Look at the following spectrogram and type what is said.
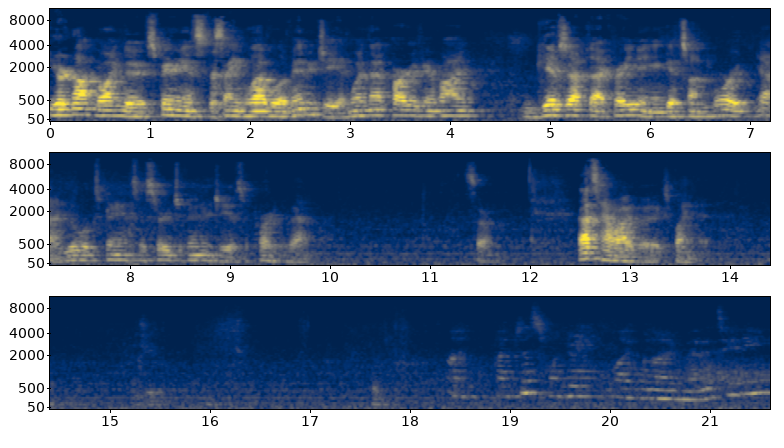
you're not going to experience the same level of energy. And when that part of your mind gives up that craving and gets on board, yeah, you'll experience a surge of energy as a part of that. So that's how I would explain it. I'm just wondering, like when I'm meditating,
